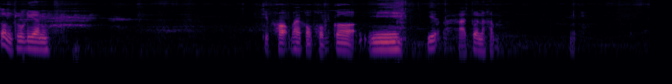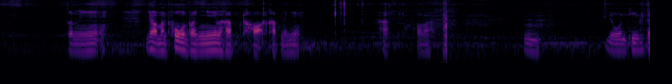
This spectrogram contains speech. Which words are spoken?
ต้นทุเรียน ที่เพาะไว้ของผมก็มีเยอะหลายต้นนะครับต้นนี้ยอดมันพุ่งไปอย่างนี้แหละครับ ถอดครับอย่างนี้หักออกมาอืม โยนทิ้งไป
